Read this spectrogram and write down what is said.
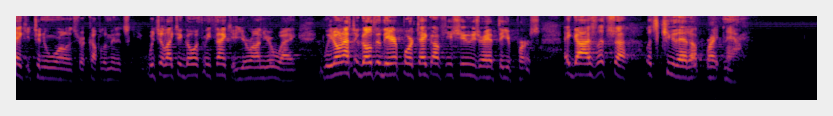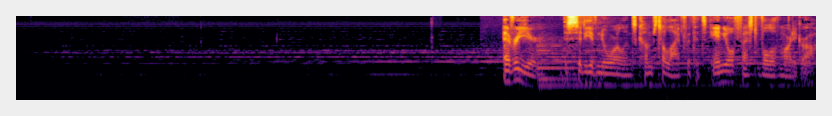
take you to New Orleans for a couple of minutes. Would you like to go with me? Thank you. You're on your way. We don't have to go through the airport, take off your shoes, or empty your purse. Hey, guys, let's, uh, let's cue that up right now. Every year, the city of New Orleans comes to life with its annual festival of Mardi Gras.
